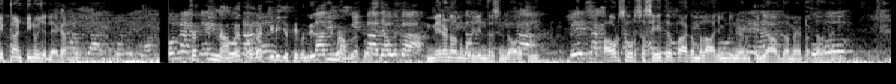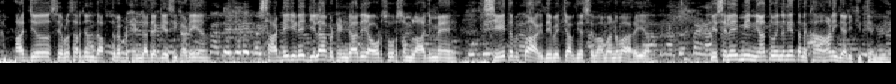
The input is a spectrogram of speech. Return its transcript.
ਇਹ ਕੰਟੀਨਿਊ ਚੱਲਿਆ ਕਰਨਗੇ। ਸਰ ਕੀ ਨਾਮ ਹੈ ਤੁਹਾਡਾ? ਕਿਹੜੀ ਜਥੇਬੰਦੀ ਦਾ? ਕੀ ਮਾਮਲਾ ਮੇਰਾ ਨਾਮ ਗੁਰਜਿੰਦਰ ਸਿੰਘ ਔਲਖ ਜੀ। ਆਊਟਸੋਰਸ ਸਿਹਤ ਵਿਭਾਗ ਮੁਲਾਜ਼ਮ ਯੂਨੀਅਨ ਪੰਜਾਬ ਦਾ ਮੈਂ ਪ੍ਰਧਾਨ ਹਾਂ ਜੀ। ਅੱਜ ਸਿਵਲ ਸਰਜਨ ਦਫ਼ਤਰ ਬਠਿੰਡਾ ਦੇ ਅੱਗੇ ਅਸੀਂ ਖੜੇ ਹਾਂ। ਸਾਡੇ ਜਿਹੜੇ ਜ਼ਿਲ੍ਹਾ ਬਠਿੰਡਾ ਦੇ ਆਊਟਸੋਰਸ ਮੁਲਾਜ਼ਮ ਹੈ, ਸਿਹਤ ਵਿਭਾਗ ਦੇ ਵਿੱਚ ਆਪਦੀਆਂ ਸੇਵਾਵਾਂ ਨਿਭਾ ਰਹੇ ਆ। ਪਿਛਲੇ ਮਹੀਨਿਆਂ ਤੋਂ ਇਹਨਾਂ ਦੀਆਂ ਤਨਖਾਹਾਂ ਨਹੀਂ ਜਾਰੀ ਕੀਤੀਆਂ ਗਈਆਂ।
